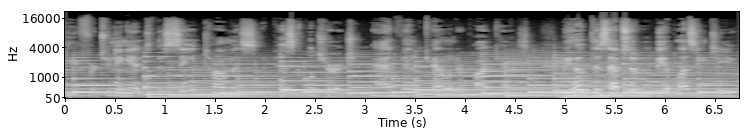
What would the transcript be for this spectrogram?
you for tuning in to the St. Thomas Episcopal Church Advent Calendar Podcast. We hope this episode will be a blessing to you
